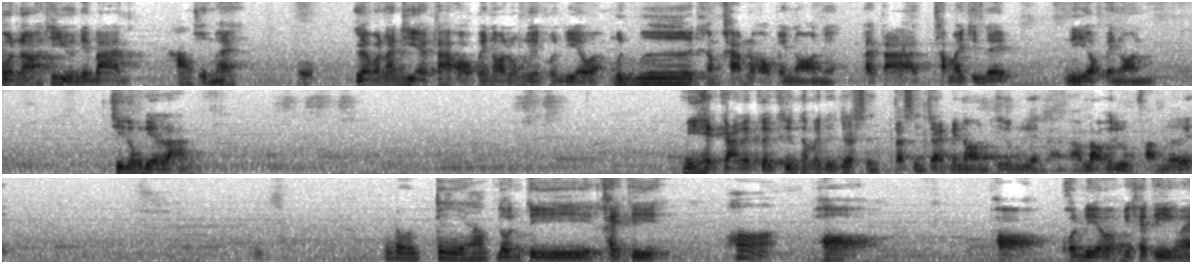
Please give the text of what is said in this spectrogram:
คนเนาะที่อยู่ในบ้านครับ ถูกไหมถูก แล้ววันนั้นที่อาต้าออกไปนอนโรงเรียนคนเดียวอะมืดๆค่ำๆเราออกไปนอนเนี่ยอาต้าทำไมถึงได้หนีออกไปนอน ที่โรงเรียนล้าง มีเหตุการณ์อะไรเกิดขึ้นทำไมถึงตัดสินตัดสินใจไปนอนที่โรงเรียนล้างเอาเล่าให้ลุงฟังเลย โดนตีครับ โดนตีใครตี พ่อพ่อ พ่อคนเดียวมีใครตีอีกไหม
